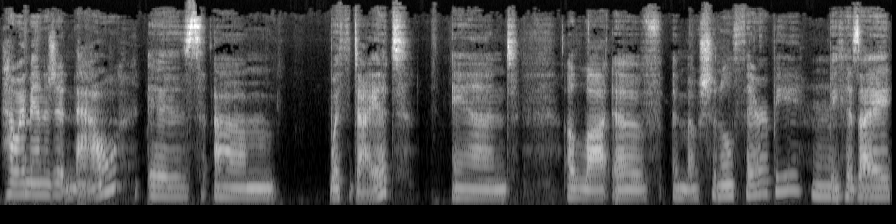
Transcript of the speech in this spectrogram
how I manage it now is um, with diet and a lot of emotional therapy because I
